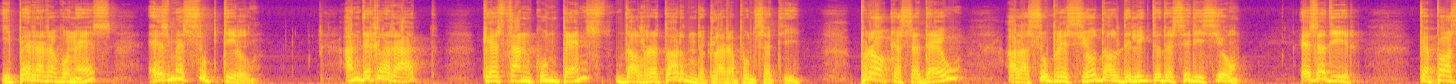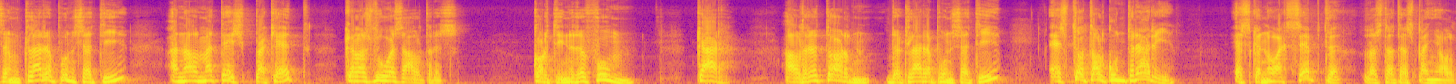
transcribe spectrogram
i Pere Aragonès és més subtil. Han declarat que estan contents del retorn de Clara Ponsatí, però que se deu a la supressió del delicte de sedició. És a dir, que posen Clara Ponsatí en el mateix paquet que les dues altres. Cortina de fum, car el retorn de Clara Ponsatí és tot el contrari, és que no accepta l'estat espanyol.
